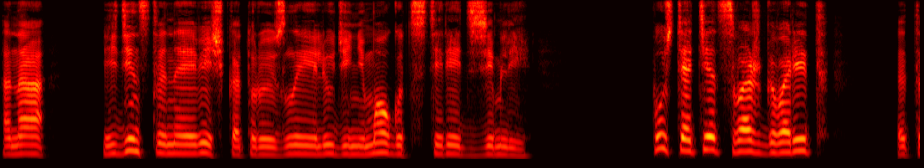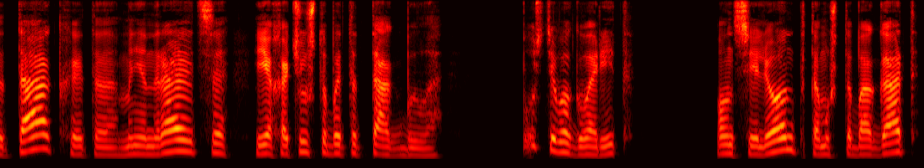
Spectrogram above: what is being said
она единственная вещь, которую злые люди не могут стереть с земли. Пусть отец ваш говорит «это так, это мне нравится, и я хочу, чтобы это так было». Пусть его говорит. Он силен, потому что богат,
